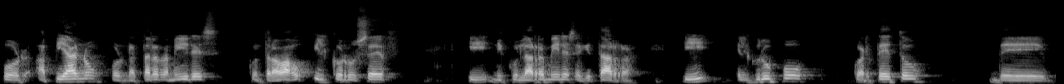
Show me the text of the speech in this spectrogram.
por, a piano por Natalia Ramírez, con trabajo Ilko Rousseff, y Nicolás Ramírez a guitarra. Y el grupo cuarteto de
